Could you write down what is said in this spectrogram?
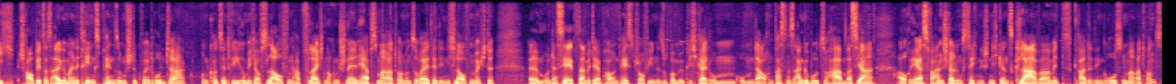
ich schraube jetzt das allgemeine Trainingspensum ein Stück weit runter und konzentriere mich aufs Laufen, habe vielleicht noch einen schnellen Herbstmarathon und so weiter, den ich laufen möchte. Ähm, und das ist ja jetzt da mit der Power and Pace Trophy eine super Möglichkeit, um, um da auch ein passendes Angebot zu haben, was ja auch erst veranstaltungstechnisch nicht ganz klar war mit gerade den großen Marathons.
